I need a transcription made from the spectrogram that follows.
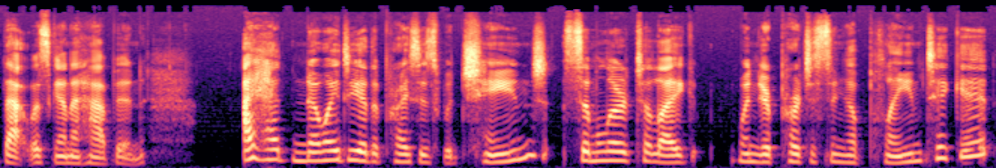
that was going to happen. I had no idea the prices would change, similar to like when you're purchasing a plane ticket.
